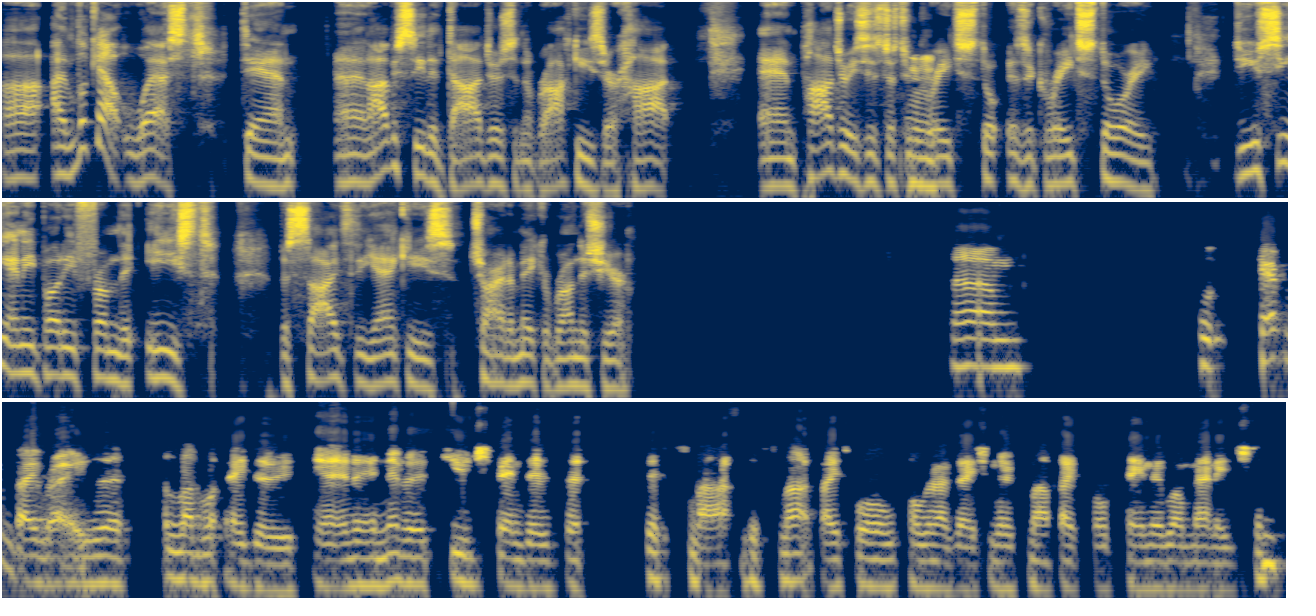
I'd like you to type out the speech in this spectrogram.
Uh, I look out west, Dan, and obviously the Dodgers and the Rockies are hot, and Padres is just a mm. great sto- is a great story. Do you see anybody from the East besides the Yankees trying to make a run this year? Um, well, Tampa Bay Rays, uh, I love what they do. Yeah, they're never huge spenders, but they're smart. They're smart baseball organisation. They're a smart baseball team. They're well managed, and,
